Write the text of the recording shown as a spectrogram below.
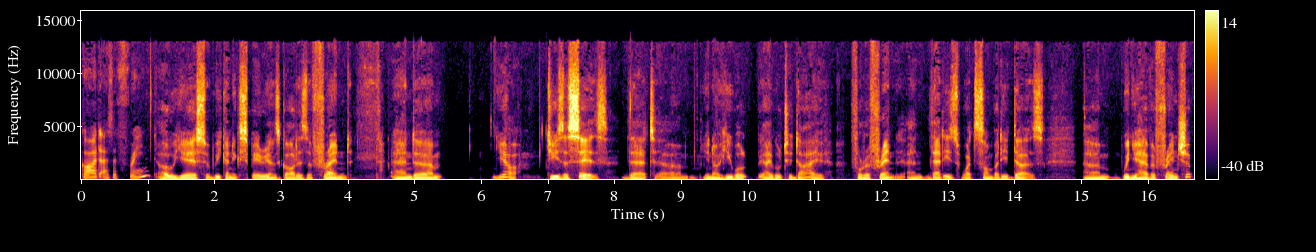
God as a friend? Oh, yes, we can experience God as a friend. And um, yeah, Jesus says that um, you know he will be able to die for a friend, and that is what somebody does. Um, when you have a friendship,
